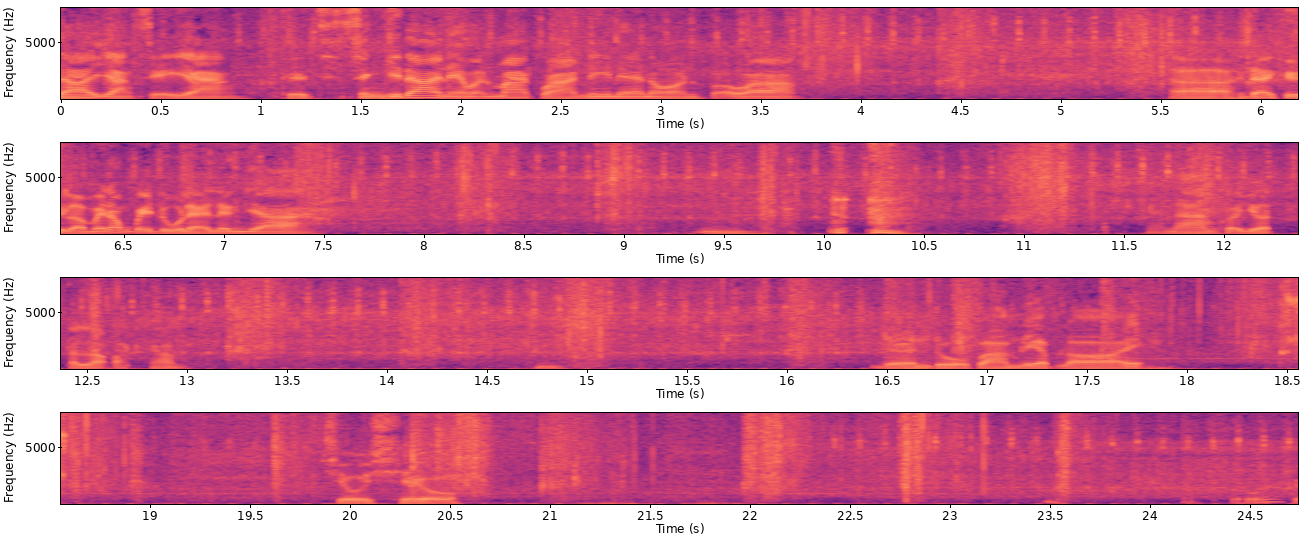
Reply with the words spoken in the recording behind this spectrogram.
ได้อย่างเสียอย่างคือสิ่งที่ได้เนี่ยมันมากกว่านี่แน่นอน เพราะว่าได้คือเราไม่ต้องไปดูแลเรื่องหญ้าน้ำก็หยดตลอดครับ เดินดูความเรียบร้อย เชียวๆ โอ้ย ไป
